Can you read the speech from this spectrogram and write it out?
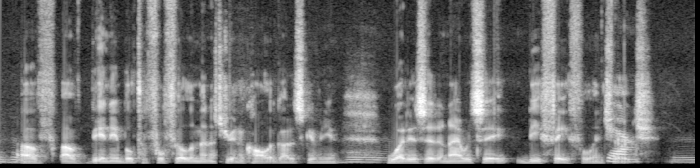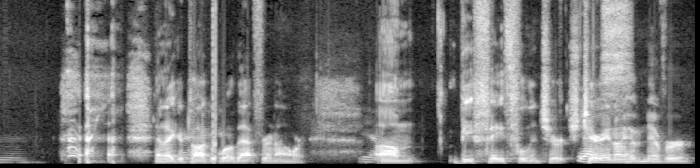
Mhm. of of being able to fulfill the ministry and the call that God has given you. Mhm. What is it? And I would say be faithful in Yeah. church. Mm. and I could talk about that for an hour. Yeah. Um, be faithful in church. Terry and I have never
